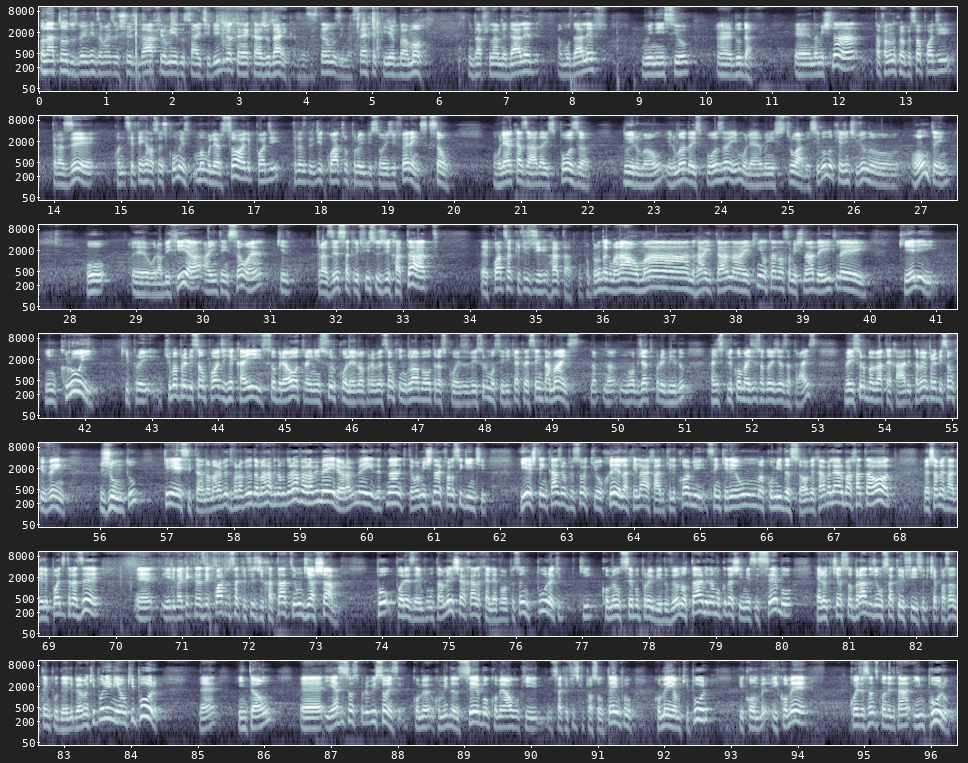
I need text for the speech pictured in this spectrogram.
Olá a todos, bem-vindos a mais um show de Daf Yomi do site Biblioteca Judaica. Nós estamos em Masechet Yebamot, no Daf Lamedaled Amudalef, no início é, do Daf. É, na Mishnah, está falando que uma pessoa pode trazer, quando você tem relações com uma mulher só, ele pode transgredir quatro proibições diferentes, que são mulher casada, esposa do irmão, irmã da esposa e mulher menstruada. E segundo o que a gente viu no, ontem, o é, o Rabi Hia, a intenção é que ele trazer sacrifícios de Hatat, é, quatro sacrifícios de Hatat. Então pergunta a Oman, Haitana, e quem é o nossa Mishnah de que ele inclui que, que uma proibição pode recair sobre a outra em Isur Koler, uma proibição que engloba outras coisas, Veisur Mosif, que acrescenta mais na, na, no objeto proibido, a gente explicou mais isso há dois dias atrás, Veisur Babat e também a proibição que vem junto, quem é esse Tana? Maravilha maravilha. O nome do Rav é o Rabi Meir, é o Rabi Meir, Detnan, que tem uma Mishnah que fala o seguinte: e este tem caso de uma pessoa que o errado, que ele come sem querer uma comida só, ele pode trazer, é, ele vai ter que trazer quatro sacrifícios de hatat e um de asham. Por, por exemplo, um também shachal chelev, uma pessoa impura que, que comeu um sebo proibido. Veio notar minamukudashim. Esse sebo era o que tinha sobrado de um sacrifício que tinha passado o tempo dele. Beama Kippurim, Yom Kippur, né? Então é, e essas são as proibições: comer comida do sebo, comer algo que o sacrifício que passou o tempo, comer Yom Kippur e comer, e comer coisas santas quando ele está impuro.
